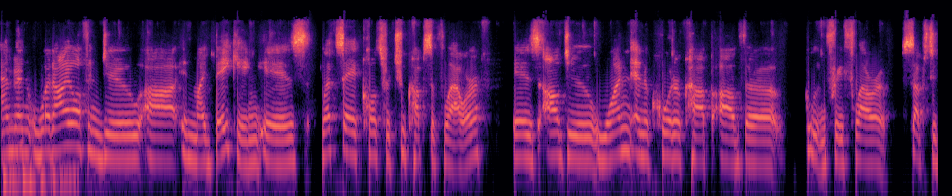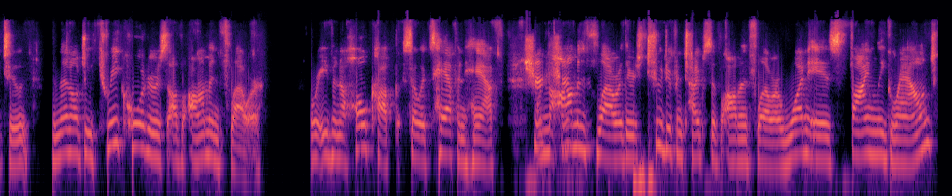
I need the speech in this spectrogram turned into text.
and then what I often do uh, in my baking is, let's say it calls for two cups of flour, is I'll do one and a quarter cup of the gluten-free flour substitute, and then I'll do three quarters of almond flour or even a whole cup. So it's half and half. Sure, and the sure. almond flour, there's two different types of almond flour. One is finely ground,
